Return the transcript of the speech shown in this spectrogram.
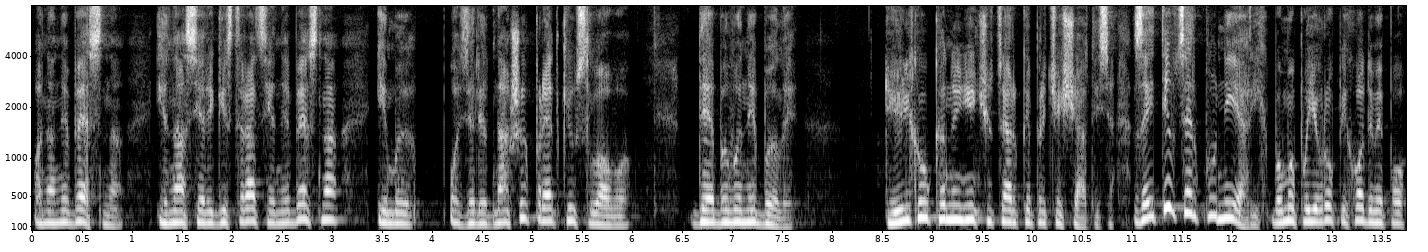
вона небесна. І в нас є реєстрація небесна, і ми взяли наших предків слово. де би вони були. Тільки в канонічну церкві причащатися. Зайти в церкву не є гріх, бо ми по Європі ходимо по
